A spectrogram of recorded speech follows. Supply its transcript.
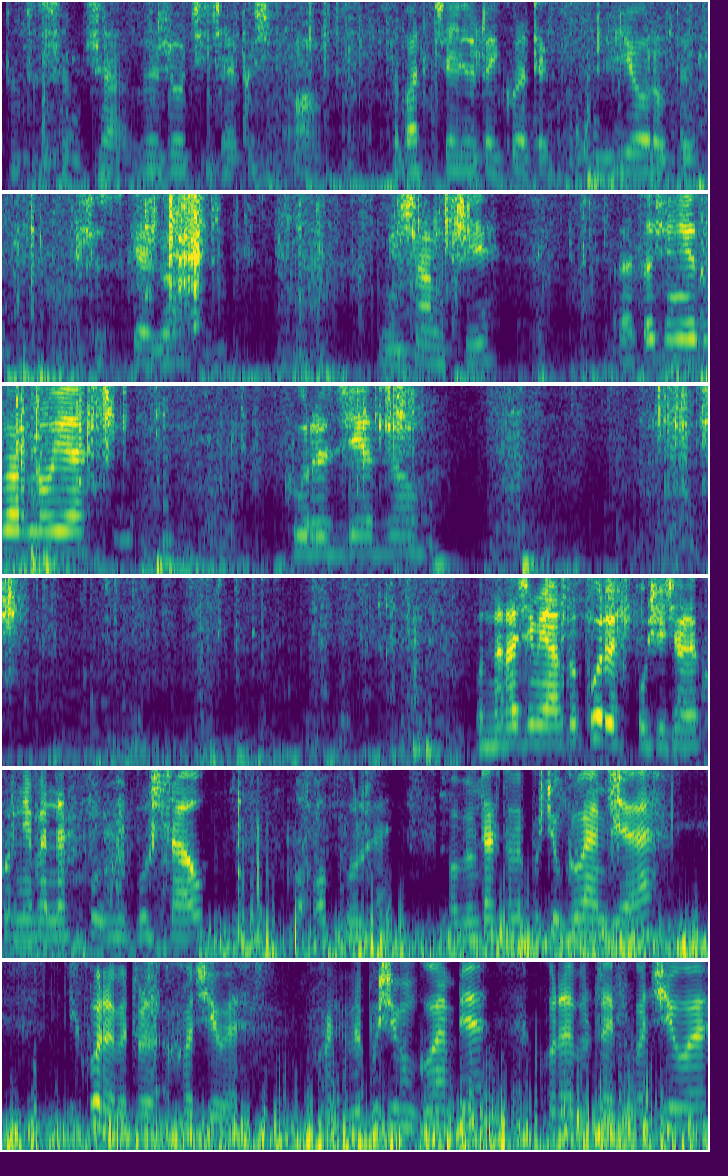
To, to trzeba, wyrzucić jakoś. O, zobaczcie ile tutaj kurde tych wiórów, tego wszystkiego. Mieszanki. Ale to się nie zmarnuje. Kury zjedzą. Bo na razie miałem tu kury wpuścić, ale kur nie będę wypuszczał. O, o kurde. Bo bym tak to wypuścił gołębie i kury by tu chodziły. Cho- Wypuściłbym gołębie, kury by tutaj wchodziły.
